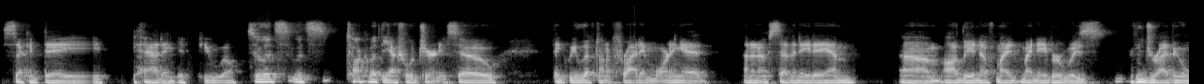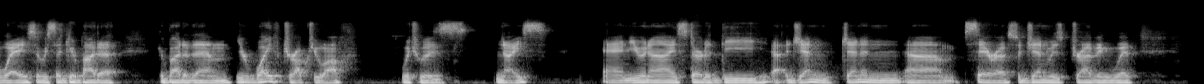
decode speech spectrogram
second day padding, if you will. So let's let's talk about the actual journey. So I think we left on a Friday morning at I don't know seven eight a.m. Um, oddly enough, my my neighbor was driving away, so we said goodbye to goodbye to them. Your wife dropped you off, which was nice, and you and I started the uh, Jen Jen and um, Sarah. So Jen was driving with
